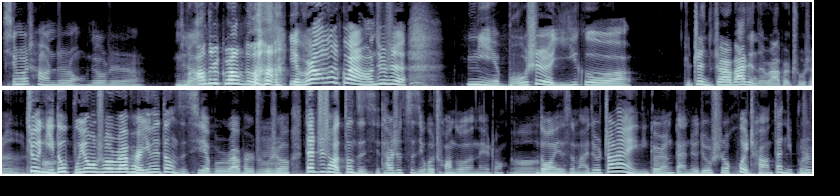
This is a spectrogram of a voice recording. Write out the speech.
新说唱这种就是你什么 underground 对吧？也不是 underground，就是你不是一个，就正正儿八经的 rapper 出身，就你都不用说 rapper，因为邓紫棋也不是 rapper 出嗯生，但至少邓紫棋她是自己会创作的那种，啊你懂我意思吗？就是张靓颖，你给人感觉就是会唱，但你不是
